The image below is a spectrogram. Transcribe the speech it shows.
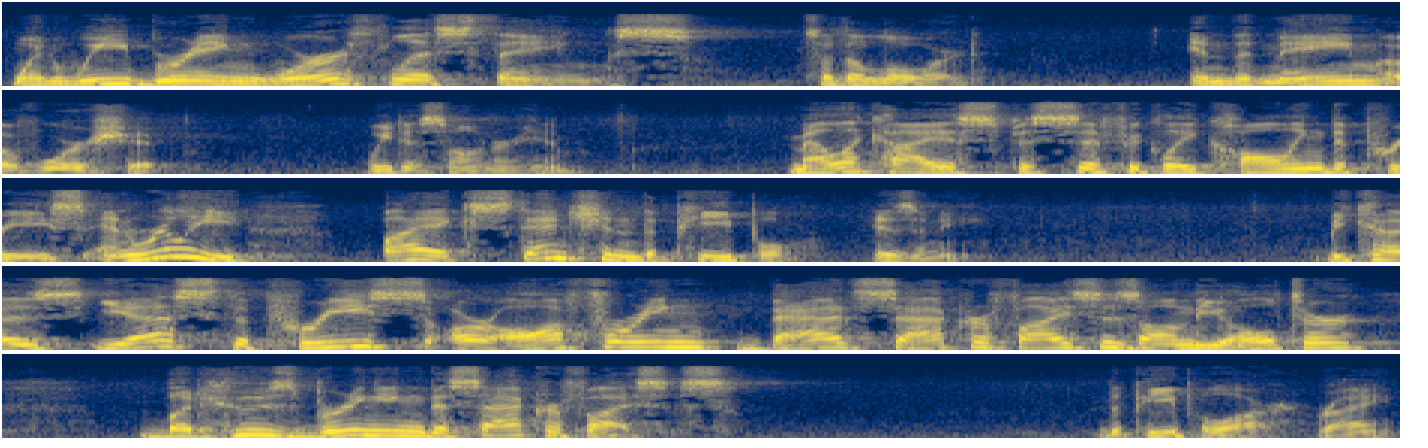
when we bring worthless things to the Lord in the name of worship, we dishonor him. Malachi is specifically calling the priests, and really by extension the people, isn't he? Because, yes, the priests are offering bad sacrifices on the altar, but who's bringing the sacrifices? The people are, right?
